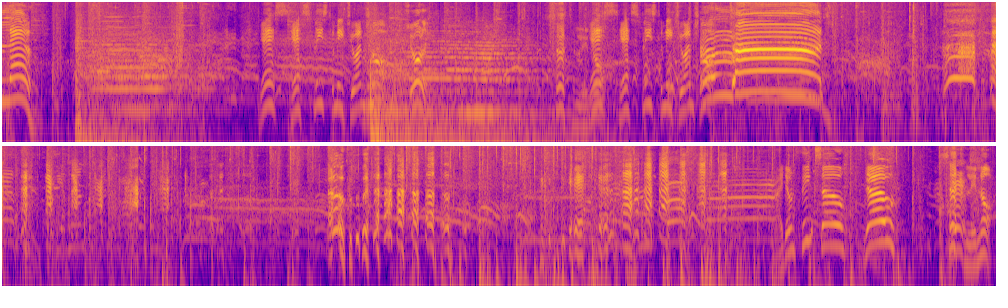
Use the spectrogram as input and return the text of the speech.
Hello. Yes, yes, pleased to meet you, I'm sure. Surely. Certainly Yes, yes, pleased to meet you, I'm sure. not. Charge! Oh! I don't think so. No! Certainly not.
